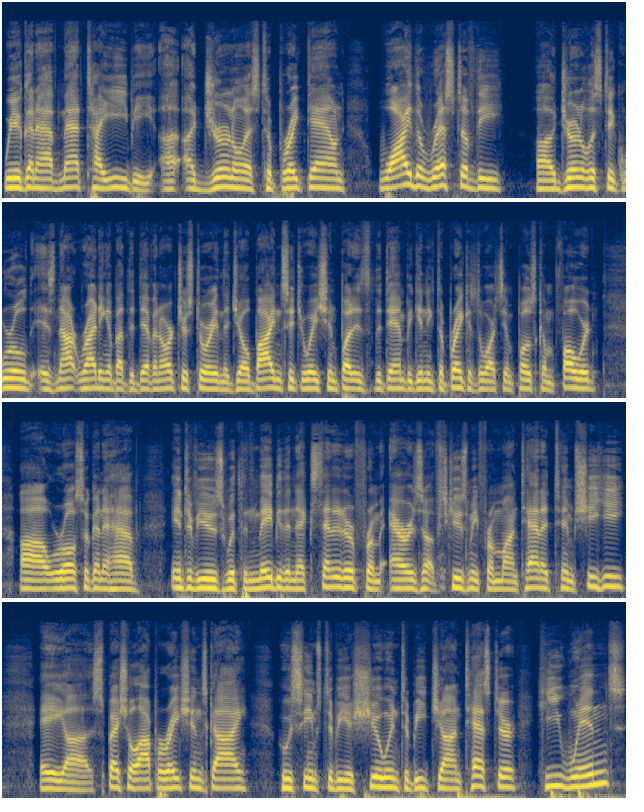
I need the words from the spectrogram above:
We are going to have Matt Taibbi, a, a, journalist, to break down why the rest of the uh, journalistic world is not writing about the Devon Archer story and the Joe Biden situation, but is the dam beginning to break as the Washington Post come forward. Uh, we're also going to have interviews with maybe the next senator from Arizona, excuse me, from Montana, Tim Sheehy, a uh, special operations guy who seems to be a shoe in to beat Jon Tester. He wins,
